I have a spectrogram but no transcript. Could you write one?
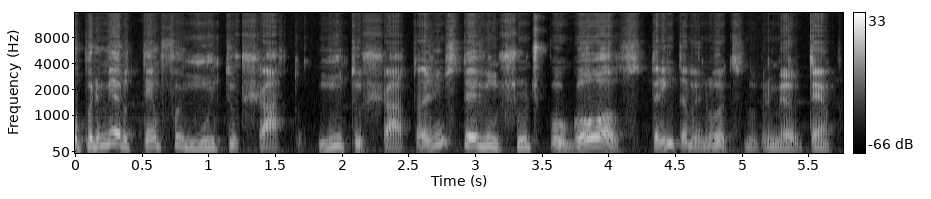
o, primeiro tempo foi muito chato, muito chato. A gente teve um chute por gol aos 30 minutos do primeiro tempo,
